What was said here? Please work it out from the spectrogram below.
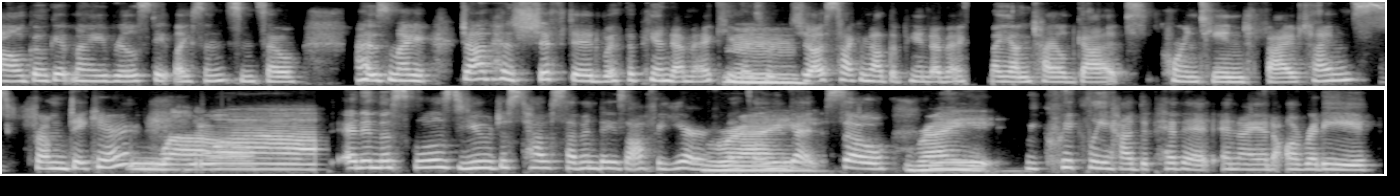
I'll go get my real estate license. And so, as my job has shifted with the pandemic, you mm. guys were mm. just talking about the pandemic. My young child got quarantined five times from daycare. Wow. wow. And in the schools, you just have seven days off a year. Right. All you get. So, right. We, we quickly had to pivot. And I had already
